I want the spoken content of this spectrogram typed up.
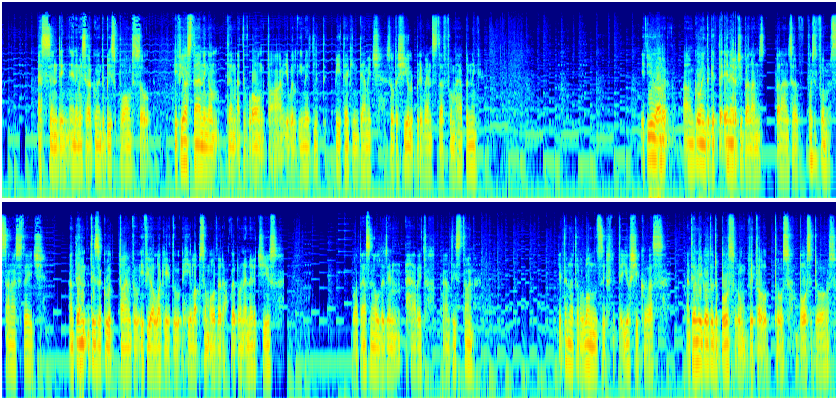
ascending enemies are going to be spawned so if you are standing on them at the wrong time you will immediately be taking damage so the shield prevents that from happening. If you are um, going to get the energy balance balancer, was it from Sana stage? And then this is a good time to, if you are lucky, to heal up some other weapon energies. But Asnel didn't have it, and this time. Yet another long zip with the Yoshikas. And then we go to the boss room without those boss doors.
